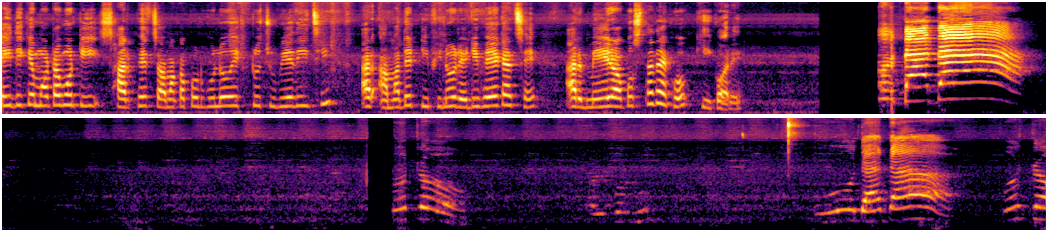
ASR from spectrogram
এই দিকে মোটামুটি সার্ফের জামাকাপড়গুলোও একটু চুবিয়ে দিয়েছি আর আমাদের টিফিনও রেডি হয়ে গেছে। আর মেয়ের অবস্থা দেখো কি করে ও দাদা ওটো ও দাদা ওটো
